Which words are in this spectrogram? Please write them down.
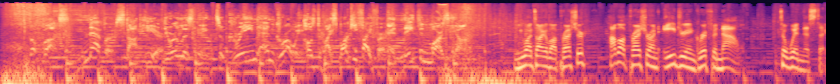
The Bucks never stop here. You're listening to Green and Growing, hosted by Sparky Fifer and Nathan Marzion. You want to talk about pressure? How about pressure on Adrian Griffin now to win this thing?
